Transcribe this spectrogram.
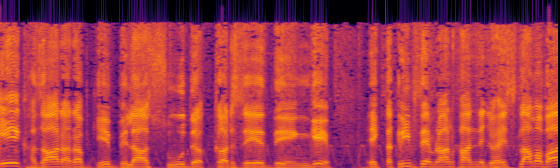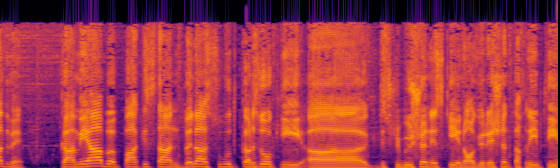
एक हज़ार अरब के बिला सूद कर्जे देंगे। एक तकरीब से इमरान खान ने जो है इस्लामाबाद में कामयाब पाकिस्तान बिला सूद कर्जों की डिस्ट्रीब्यूशन इसकी इनाग्रेशन तकरीब थी,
